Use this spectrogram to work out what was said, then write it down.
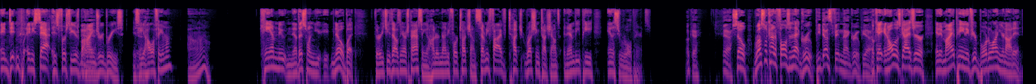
and didn't play, and he sat his first two years behind yeah, Drew Brees. Is yeah. he a Hall of Famer? I don't know. Cam Newton. Now this one, you, no, but 32,000 yards passing, 194 touchdowns, 75 touch rushing touchdowns, an MVP, and a Super Bowl appearance. Okay. Yeah. So Russell kind of falls into that group. He does fit in that group, yeah. Okay, and all those guys are, and in my opinion, if you're borderline, you're not in.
